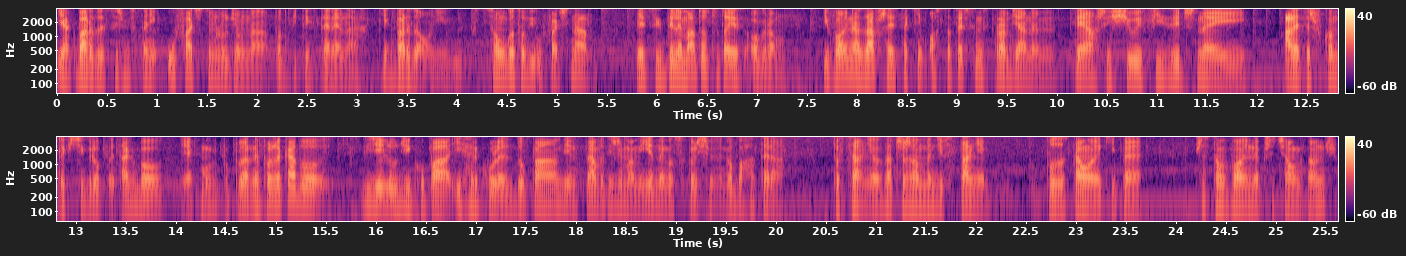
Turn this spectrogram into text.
jak bardzo jesteśmy w stanie ufać tym ludziom na podbitych terenach, jak bardzo oni są gotowi ufać nam. Więc tych dylematów tutaj jest ogrom. I wojna zawsze jest takim ostatecznym sprawdzianem tej naszej siły fizycznej, ale też w kontekście grupy, tak? Bo jak mówi popularne porzekadło, gdzie ludzi kupa i Herkules dupa, więc nawet jeżeli mamy jednego super silnego bohatera, to wcale nie oznacza, że on będzie w stanie pozostałą ekipę przez tą wojnę przeciągnąć.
